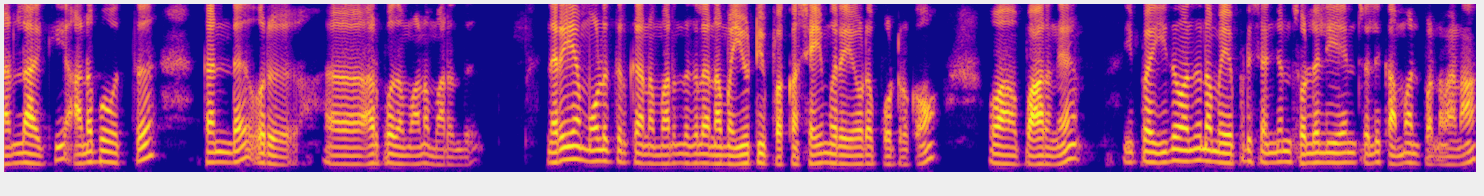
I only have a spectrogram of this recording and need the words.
நல்லாக்கி அனுபவத்தை கண்ட ஒரு அற்புதமான மருந்து. நிறைய மூலத்திற்கான மருந்துகளை நம்ம யூடியூப் பக்கம் செய்முறையோடு போட்டிருக்கோம். வா பாருங்கள் இப்போ இதை வந்து நம்ம எப்படி செஞ்சோன்னு சொல்லலையேன்னு சொல்லி கமெண்ட் பண்ண வேணாம்.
